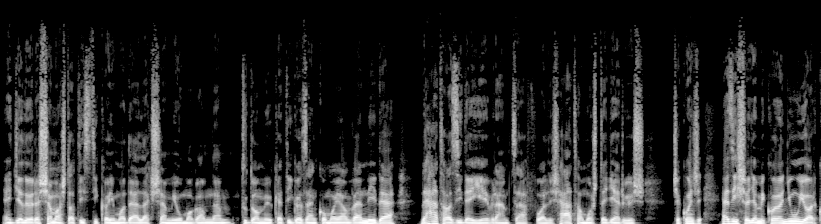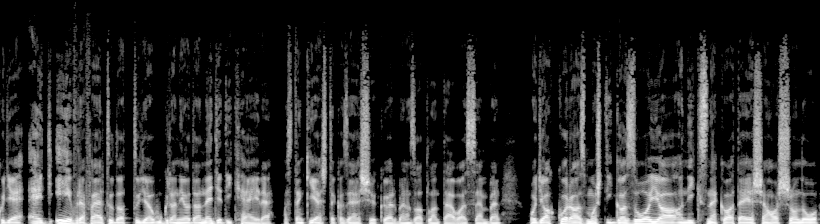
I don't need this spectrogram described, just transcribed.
Egyelőre sem a statisztikai modellek, sem jó magam nem tudom őket igazán komolyan venni, de, de hát ha az idei év rám cáfol, és hát ha most egy erős csak most ez is, hogy amikor a New York ugye egy évre fel tudott ugye ugrani oda a negyedik helyre, aztán kiestek az első körben az Atlantával szemben, hogy akkor az most igazolja a Knicksnek a teljesen hasonló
